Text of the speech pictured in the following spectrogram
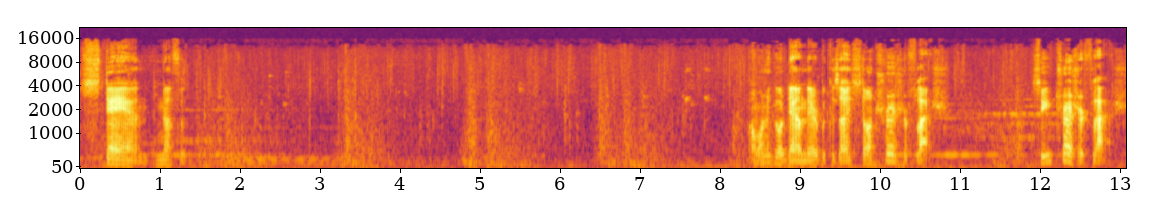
Stand, nothing. I want to go down there because I saw treasure flash. See? Treasure flash.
